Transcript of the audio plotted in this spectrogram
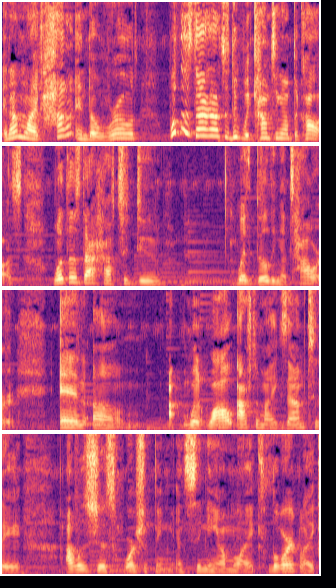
And I'm like, how in the world, what does that have to do with counting up the cost? What does that have to do with building a tower? And um, when, while after my exam today, I was just worshiping and singing. I'm like, Lord, like,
